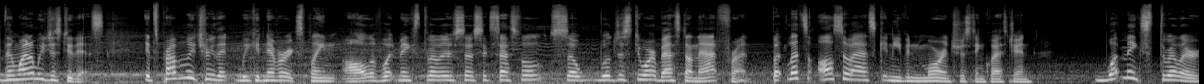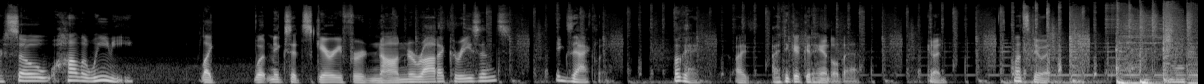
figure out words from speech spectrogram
then why don't we just do this? It's probably true that we could never explain all of what makes Thriller so successful, so we'll just do our best on that front. But let's also ask an even more interesting question What makes Thriller so Halloweeny? Like, what makes it scary for non neurotic reasons? Exactly. Okay, I, I think I could handle that. Good. Let's do it.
